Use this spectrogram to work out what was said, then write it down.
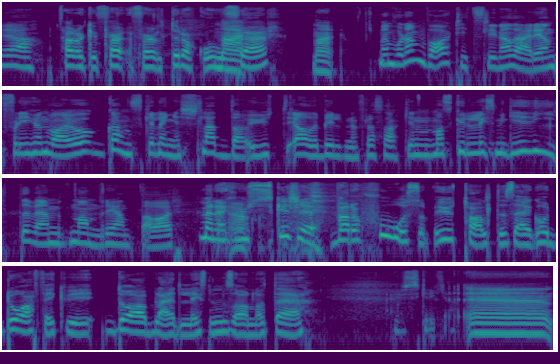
Ja. Har dere føl følte dere henne før? Nei. Men hvordan var tidslinja der igjen? Fordi hun var jo ganske lenge sladda ut i alle bildene fra saken. Man skulle liksom ikke vite hvem den andre jenta var. Men jeg husker ikke. Var det hun som uttalte seg, og da fikk vi Da ble det liksom sånn at det Jeg husker ikke. Uh,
